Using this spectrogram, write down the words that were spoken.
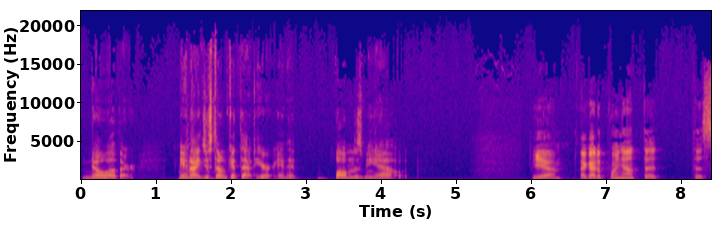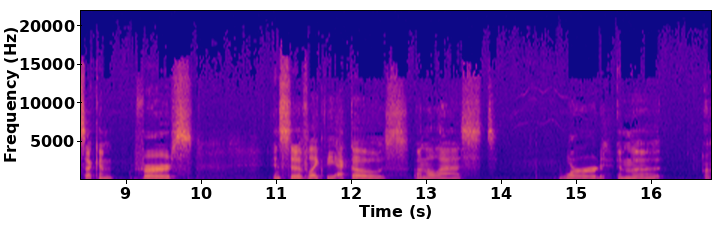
no other. And I just don't get that here and it bums me out. Yeah, I got to point out that the second verse, instead of like the echoes on the last word in the, uh,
